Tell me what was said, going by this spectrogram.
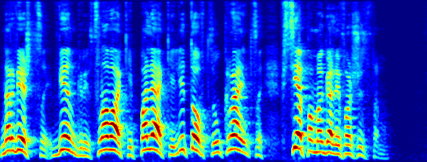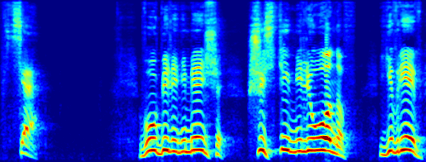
норвежцы, венгры, словаки, поляки, литовцы, украинцы – все помогали фашистам. Все. Вы убили не меньше – 6 миллионов евреев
